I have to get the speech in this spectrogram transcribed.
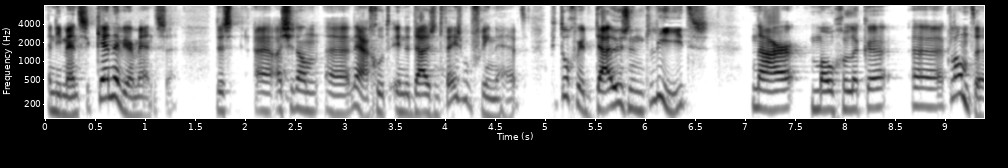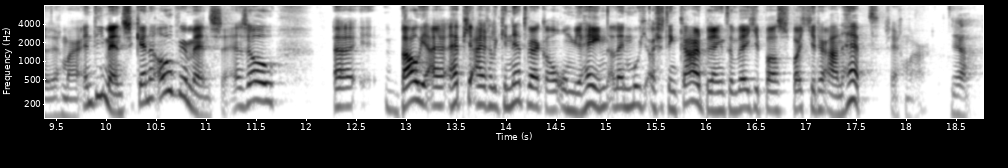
En die mensen kennen weer mensen. Dus eh, als je dan, eh, nou ja, goed, in de duizend Facebook-vrienden hebt, heb je toch weer duizend leads naar mogelijke eh, klanten, zeg maar. En die mensen kennen ook weer mensen. En zo bouw je, heb je eigenlijk je netwerk al om je heen. Alleen moet je, als je het in kaart brengt, dan weet je pas wat je eraan hebt, zeg maar. Ja.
